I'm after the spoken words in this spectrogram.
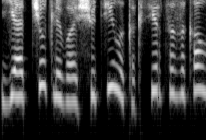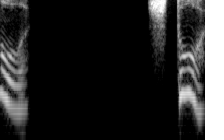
я отчетливо ощутила, как сердце закололо. «Что?»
